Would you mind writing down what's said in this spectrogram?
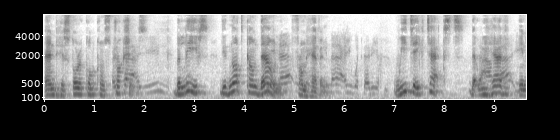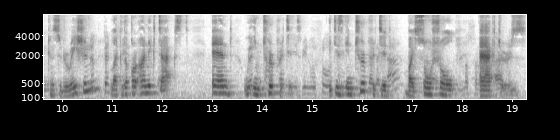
and historical constructions. Beliefs did not come down from heaven. We take texts that we have in consideration, like the Quranic text, and we interpret it. It is interpreted by social actors.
